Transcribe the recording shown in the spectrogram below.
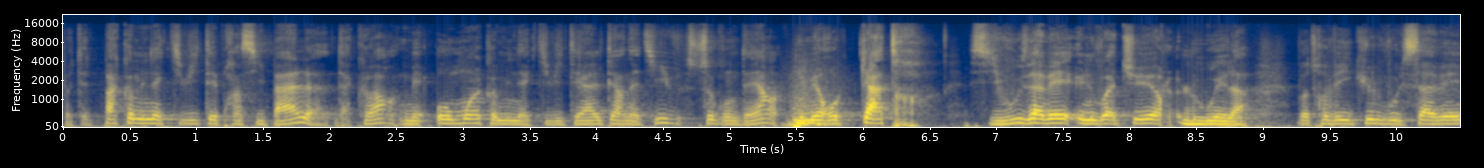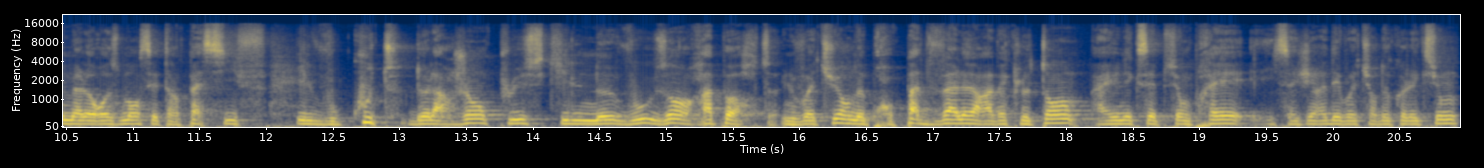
Peut-être pas comme une activité principale, d'accord, mais au moins comme une activité alternative, secondaire. Numéro 4, si vous avez une voiture, louez-la. Votre véhicule, vous le savez, malheureusement, c'est un passif. Il vous coûte de l'argent plus qu'il ne vous en rapporte. Une voiture ne prend pas de valeur avec le temps, à une exception près, il s'agirait des voitures de collection.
